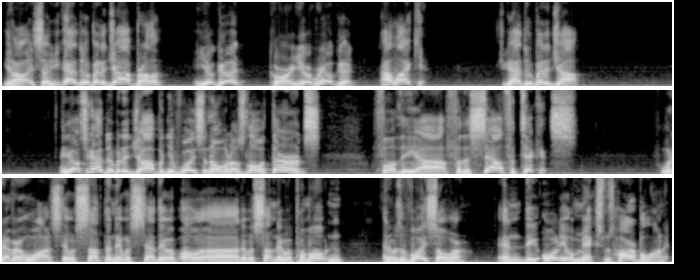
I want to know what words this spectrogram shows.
You know, so you got to do a better job, brother. And you're good, Corey. You're real good. I like you. But you got to do a better job. And you also got to do a better job when you're voicing over those lower thirds for the uh, for the sell for tickets, for whatever it was. There was something they were they were oh uh, there was something they were promoting, and it was a voiceover, and the audio mix was horrible on it.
